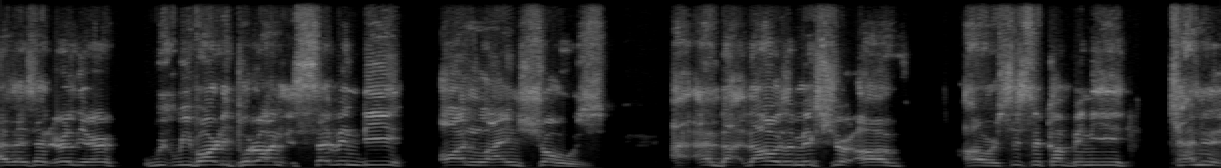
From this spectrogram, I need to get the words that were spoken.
as I said earlier, we, we've already put on seventy online shows, and that, that was a mixture of our sister company Canyon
